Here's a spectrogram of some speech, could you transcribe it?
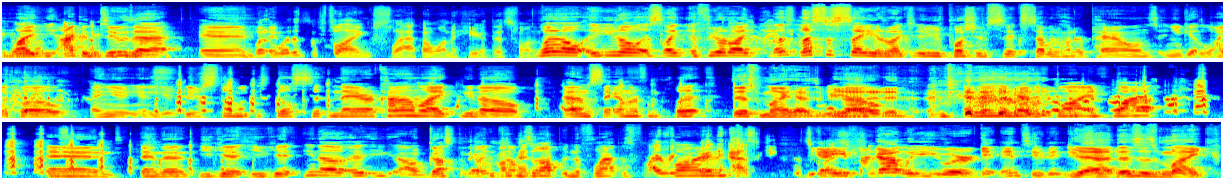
like I could do that, and, What, and- what is the flying flap? I want to hear this one. well, you know, it's like if you're like, let's, let's just say you're like you're pushing six, seven hundred pounds, and you get lipo, and you, you know, your, your stomach is still sitting there, kind of like you know Adam Sandler from Click, This might have to be You know? edited. and then you have the flying flap. And and then you get you get you know a gust of wind comes up and the flap is flying. regret asking Yeah, you forgot what you were getting into, didn't you? Yeah, Sidney? this is Mike.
